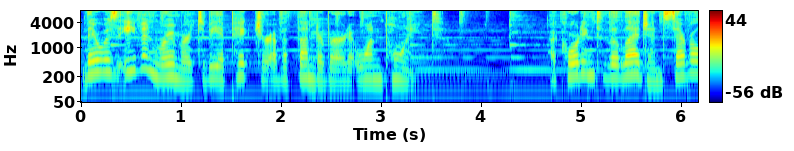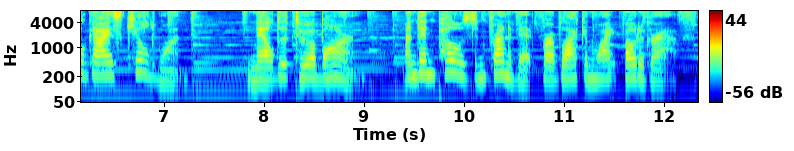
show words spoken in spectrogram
There was even rumored to be a picture of a Thunderbird at one point. According to the legend, several guys killed one, nailed it to a barn, and then posed in front of it for a black and white photograph.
